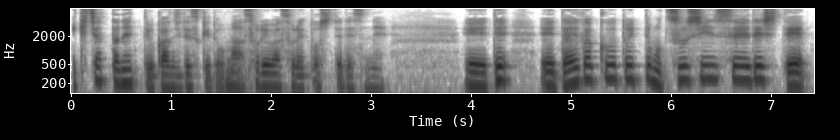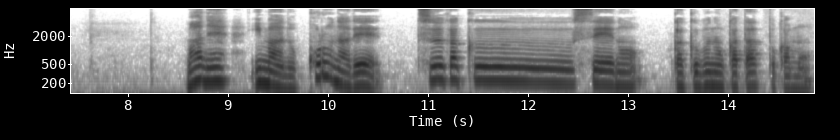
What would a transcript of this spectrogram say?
生きちゃったねっていう感じですけどまあそれはそれとしてですね、えーで、えー大学といっても通信制でしてまあね今あのコロナで通学生の学部の方とかも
